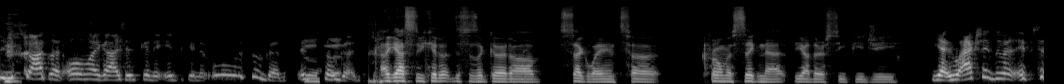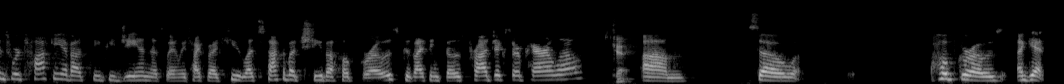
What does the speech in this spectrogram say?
Huge chocolate. Oh my gosh, it's gonna it's gonna oh it's so good. It's so good. I guess we could. This is a good uh, segue into Chroma Signet, the other CPG. Yeah, well, actually, if since we're talking about CPG in this way, and we talked about Hu, let's talk about Sheba Hope Grows because I think those projects are parallel. Okay. Um, so Hope Grows again,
